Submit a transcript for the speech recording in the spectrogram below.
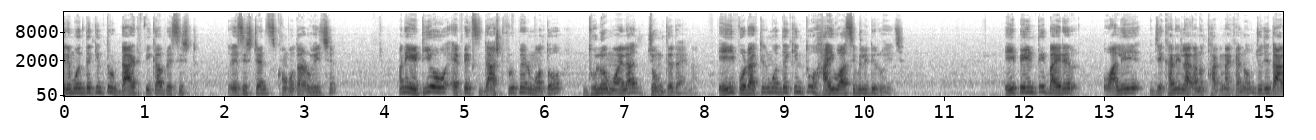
এর মধ্যে কিন্তু dirt pick up resist resistance ক্ষমতা রয়েছে। মানে এটিও এপেক্স ডাস্টপ্রুফের মতো ধুলো ময়লা জমতে দেয় না। এই প্রোডাক্টের মধ্যে কিন্তু হাই ওয়াসিবিলিটি রয়েছে। এই পেন্টটি বাইরের ওয়ালে যেখানে লাগানো থাক না কেন, যদি দাগ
